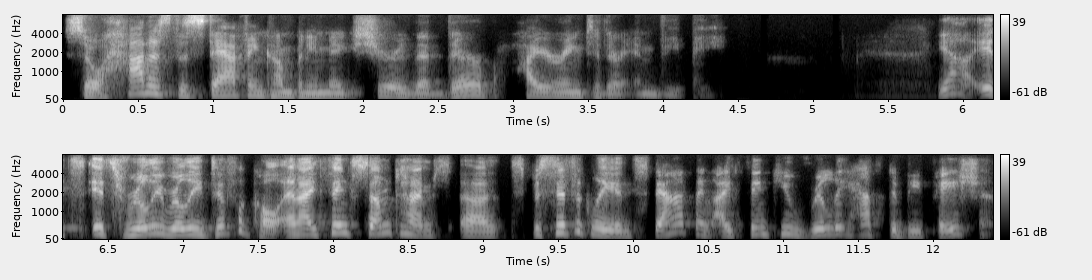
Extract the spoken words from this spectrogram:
so how does the staffing company make sure that they're hiring to their mvp yeah it's it's really really difficult. And i think sometimes uh, specifically in staffing i think you really have to be patient.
